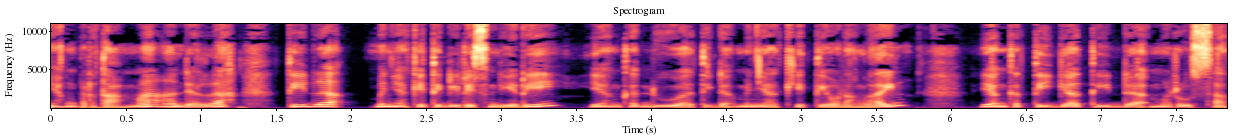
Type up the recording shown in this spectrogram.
yang pertama adalah tidak menyakiti diri sendiri, yang kedua tidak menyakiti orang lain, yang ketiga tidak merusak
